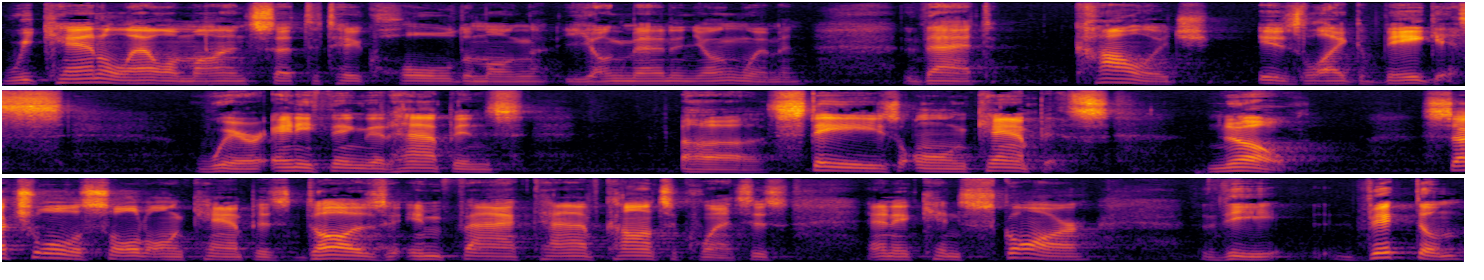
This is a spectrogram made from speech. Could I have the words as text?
We can't allow a mindset to take hold among young men and young women that college is like Vegas, where anything that happens uh, stays on campus. No, sexual assault on campus does, in fact, have consequences, and it can scar the victim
